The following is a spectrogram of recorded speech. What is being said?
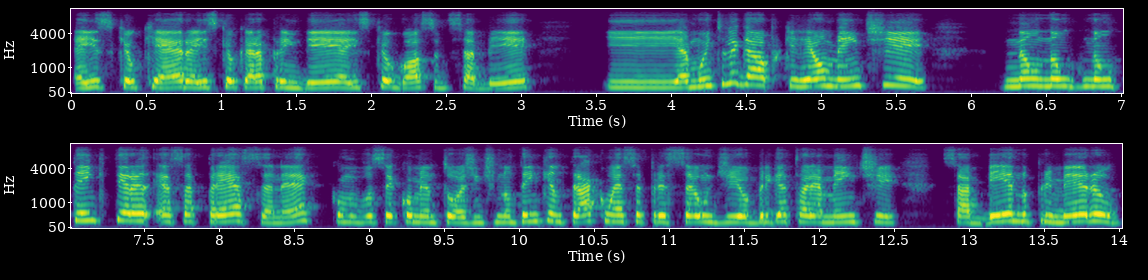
é isso que eu quero, é isso que eu quero aprender, é isso que eu gosto de saber. E é muito legal, porque realmente não, não, não tem que ter essa pressa, né? Como você comentou, a gente não tem que entrar com essa pressão de obrigatoriamente saber no primeiro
